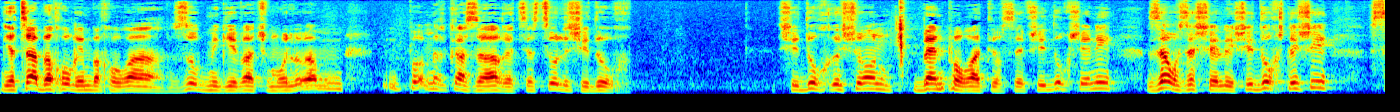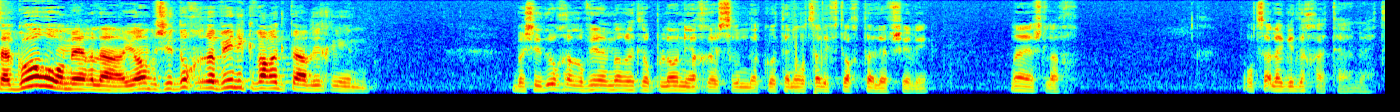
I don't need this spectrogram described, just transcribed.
יצא בחור עם בחורה, זוג מגבעת שמואל, לא, פה מרכז הארץ, יצאו לשידוך. שידוך ראשון, בן פורת יוסף. שידוך שני, זהו, זה שלי. שידוך שלישי, סגור, הוא אומר לה, היום שידוך רביעי נקבע רק תאריכים. בשידוך הרביעי אומרת לו פלוני אחרי 20 דקות, אני רוצה לפתוח את הלב שלי. מה יש לך? אני רוצה להגיד לך את האמת.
